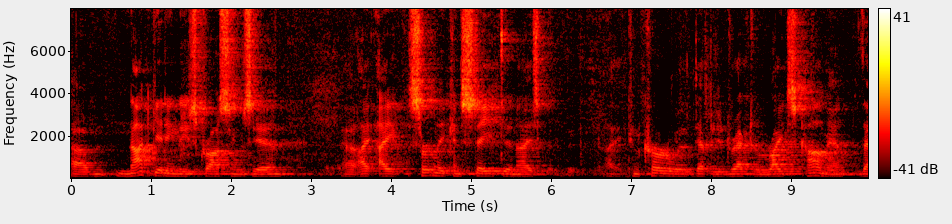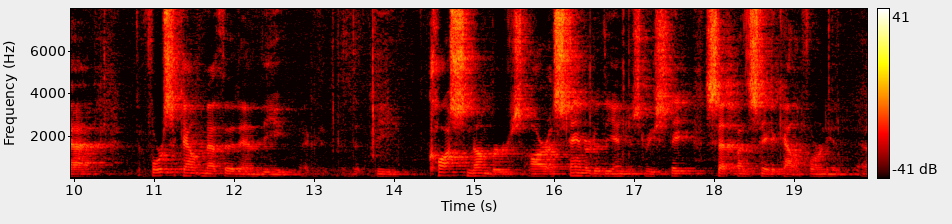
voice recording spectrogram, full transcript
of not getting these crossings in, uh, I, I certainly can state, and I, I concur with Deputy Director Wright's comment, that the force account method and the, the the cost numbers are a standard of the industry state, set by the state of California uh,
